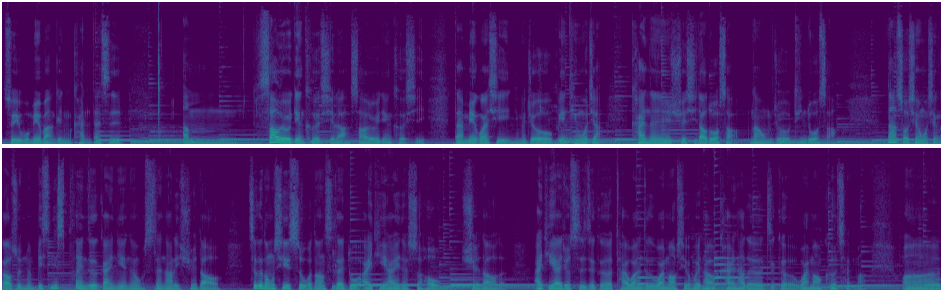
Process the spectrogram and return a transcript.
所以我没有办法给你们看。但是，嗯，稍微有一点可惜啦，稍。有一点可惜，但没有关系，你们就边听我讲，看能学习到多少，那我们就听多少。那首先我先告诉你们，business plan 这个概念呢，我是在哪里学到？这个东西是我当时在读 ITI 的时候学到的。ITI 就是这个台湾这个外贸协会，它要开它的这个外贸课程嘛。呃，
